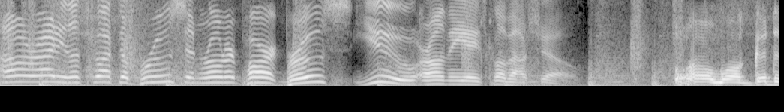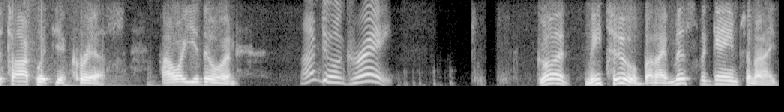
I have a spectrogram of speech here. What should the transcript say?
All righty, let's go out to Bruce in Rohnert Park. Bruce, you are on the A's Clubhouse show. Oh, well, good to talk with you, Chris. How are you doing? I'm doing great. Good. Me too, but I missed the game tonight.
